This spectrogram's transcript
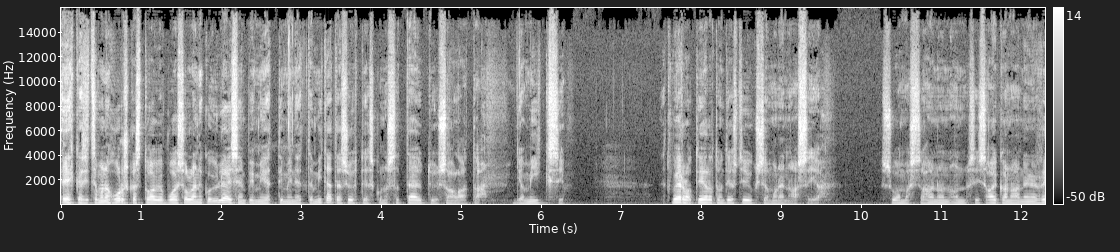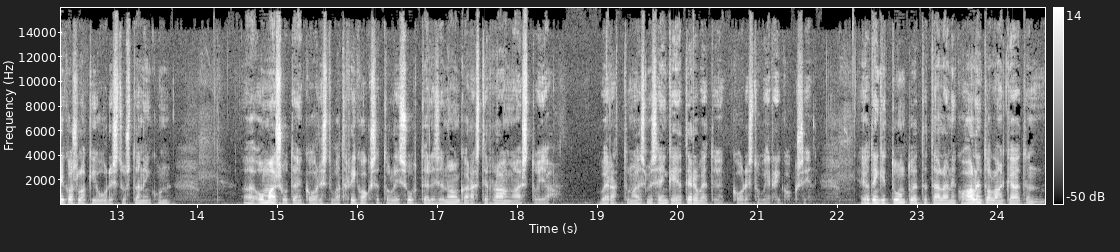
Ehkä sitten semmoinen hurskas toive voisi olla niin kuin yleisempi miettiminen, että mitä tässä yhteiskunnassa täytyy salata ja miksi. Et verotiedot on tietysti yksi semmoinen asia – Suomessahan on, on siis aikanaan ennen rikoslakiuudistusta niin kuin, ä, omaisuuteen kohdistuvat rikokset oli suhteellisen ankarasti rangaistuja verrattuna esimerkiksi henkeen ja terveyteen kohdistuviin rikoksiin. Ja jotenkin tuntuu, että täällä niin hallintolain käytön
